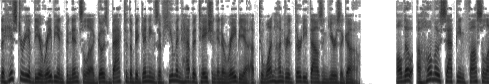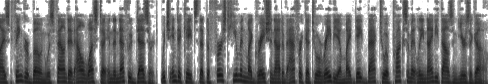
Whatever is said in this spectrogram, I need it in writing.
The history of the Arabian Peninsula goes back to the beginnings of human habitation in Arabia up to 130,000 years ago. Although, a Homo sapien fossilized finger bone was found at Al-Wusta in the Nefud Desert, which indicates that the first human migration out of Africa to Arabia might date back to approximately 90,000 years ago.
